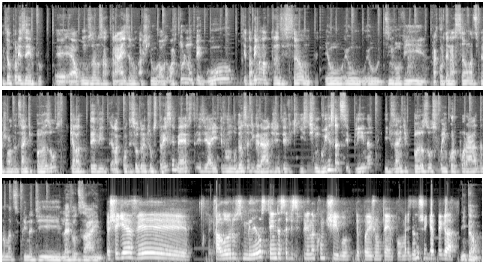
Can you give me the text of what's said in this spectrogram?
Então, por exemplo, é, é, alguns anos atrás, eu acho que o, Arthur não pegou, porque tá bem numa transição, eu, eu, eu desenvolvi para coordenação uma disciplina chamada Design de Puzzles, que ela teve, ela aconteceu durante uns três semestres, e aí teve uma mudança de grade, a gente teve que extinguir essa disciplina, e Design de Puzzles foi incorporada numa disciplina de Level Design. Eu cheguei a ver calouros meus tendo essa disciplina contigo depois de um tempo, mas eu não cheguei a pegar. Então,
